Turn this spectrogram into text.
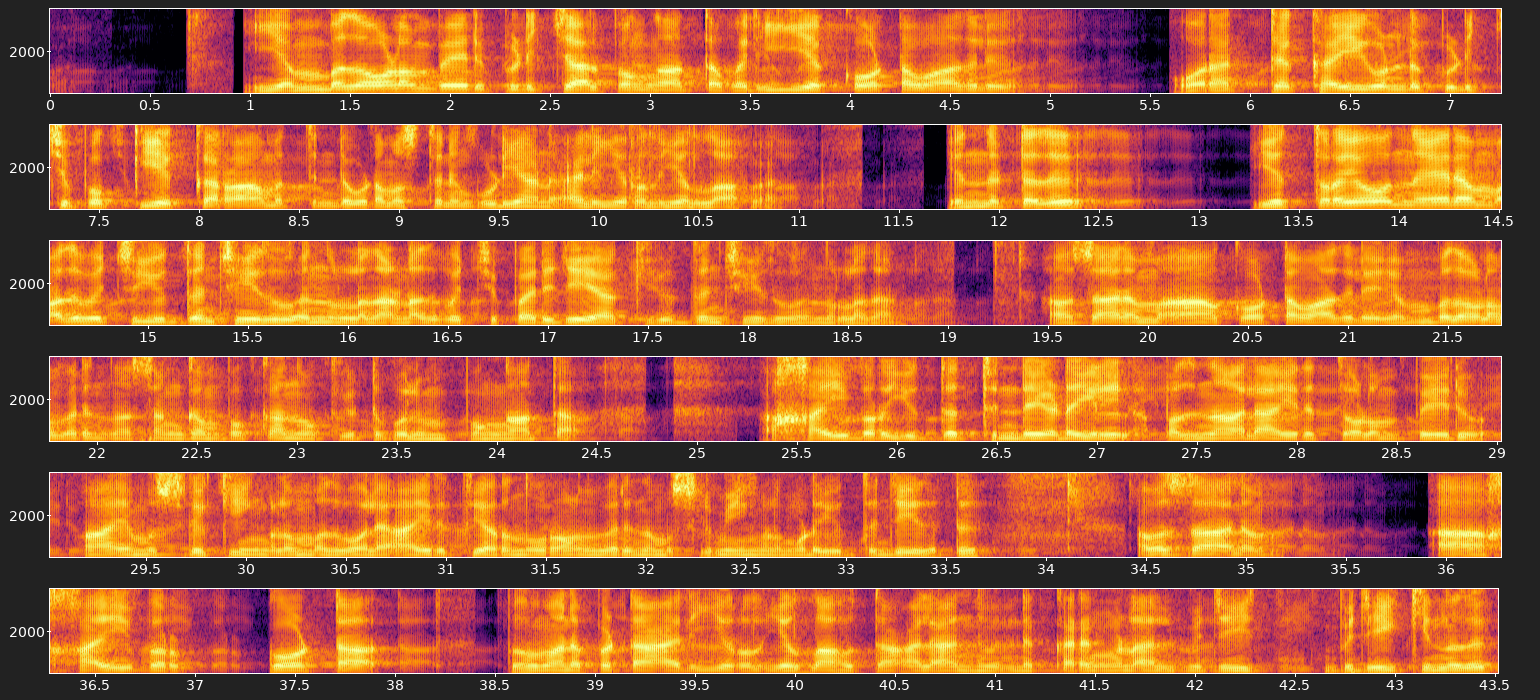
എൺപതോളം പേര് പിടിച്ചാൽ പൊങ്ങാത്ത വലിയ കോട്ടവാതിൽ ഒരൊറ്റ കൈ കൊണ്ട് പിടിച്ചു പൊക്കിയ കറാമത്തിന്റെ ഉടമസ്ഥനും കൂടിയാണ് അലി റലി അള്ളാഹു എന്നിട്ടത് എത്രയോ നേരം അത് വെച്ച് യുദ്ധം ചെയ്തു എന്നുള്ളതാണ്. അത് വെച്ച് പരിചയാക്കി യുദ്ധം ചെയ്തു എന്നുള്ളതാണ്. അവസാനം ആ കോട്ടവാതിലെ എൺപതോളം വരുന്ന സംഘം പൊക്കാൻ നോക്കിയിട്ട് പോലും പൊങ്ങാത്ത ഹൈബർ യുദ്ധത്തിന്റെ ഇടയിൽ പതിനാലായിരത്തോളം പേരും ആയ മുസ്ലിക്കീങ്ങളും അതുപോലെ ആയിരത്തി അറുന്നൂറോളം വരുന്ന മുസ്ലിമീങ്ങളും കൂടെ യുദ്ധം ചെയ്തിട്ട് അവസാനം ആ ഹൈബർ കോട്ട ബഹുമാനപ്പെട്ട അലി റളിയല്ലാഹു തആല അൻഹുവിന്റെ കരങ്ങളാൽ വിജയി വിജയിക്കുന്നത്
